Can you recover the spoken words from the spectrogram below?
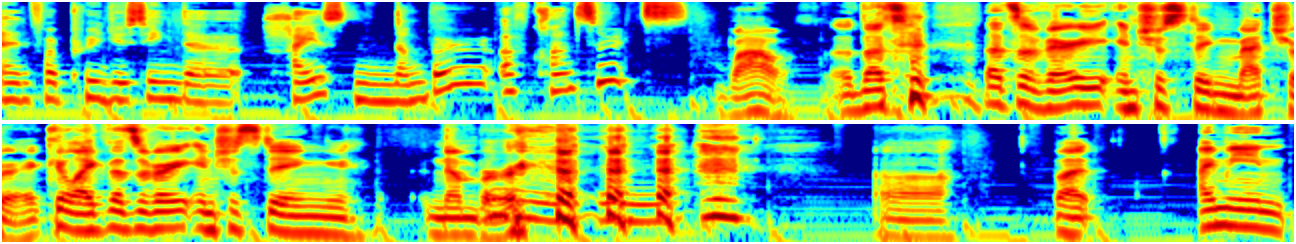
and for producing the highest number of concerts. Wow, that's that's a very interesting metric. Like that's a very interesting number. uh, but I mean,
